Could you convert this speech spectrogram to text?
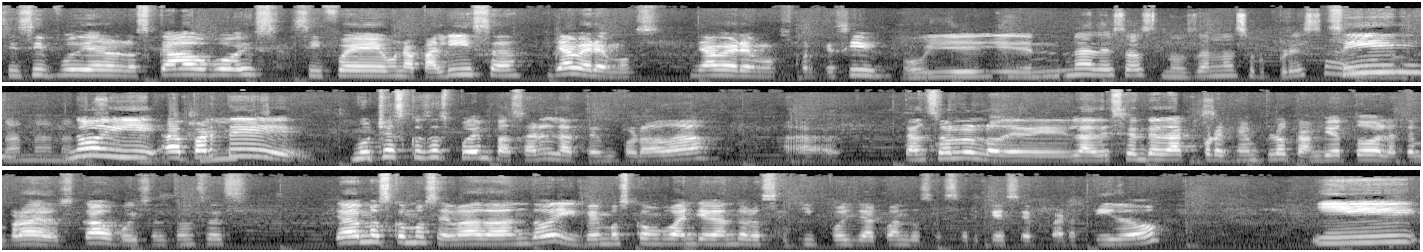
si sí pudieron los Cowboys, si fue una paliza, ya veremos, ya veremos, porque sí. Oye, y en una de esas nos dan la sorpresa. Sí, no, y aparte muchas cosas pueden pasar en la temporada. Ah, tan solo lo de la decisión de Dak, por ejemplo, cambió toda la temporada de los Cowboys, entonces ya vemos cómo se va dando y vemos cómo van llegando los equipos ya cuando se acerque ese partido. Y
